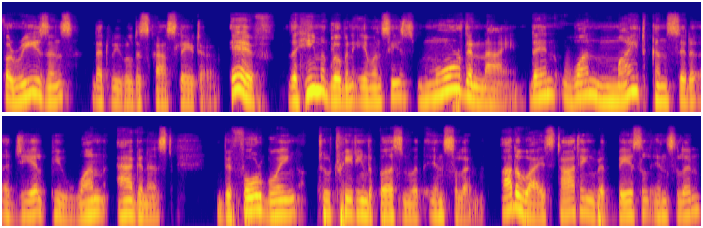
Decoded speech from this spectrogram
for reasons that we will discuss later. If the hemoglobin A1C is more than 9, then one might consider a GLP 1 agonist before going to treating the person with insulin. Otherwise, starting with basal insulin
